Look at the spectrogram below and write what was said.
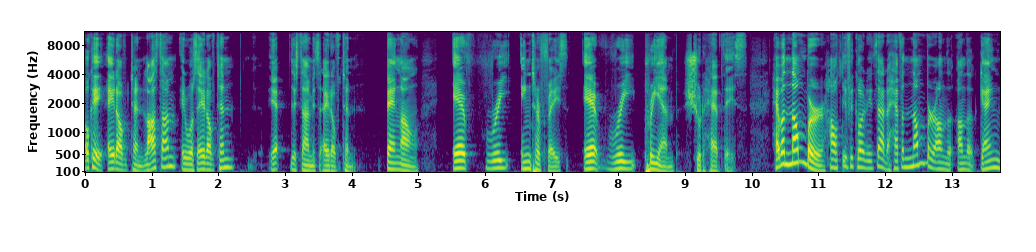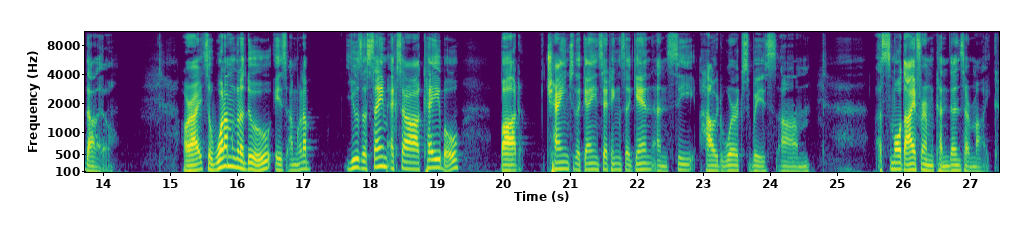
Okay, 8 out of 10. Last time it was 8 out of 10. Yep, this time it's 8 out of 10. Bang on. Every interface, every preamp should have this. Have a number. How difficult is that? Have a number on the on the gain dial. Alright, so what I'm gonna do is I'm gonna use the same XLR cable, but change the gain settings again and see how it works with um, a small diaphragm condenser mic.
